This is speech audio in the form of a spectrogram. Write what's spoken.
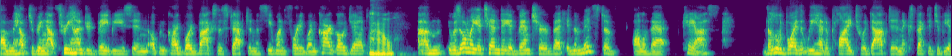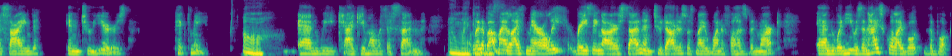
um, helped to bring out 300 babies in open cardboard boxes strapped in a C 141 cargo jet. Wow. Um, it was only a 10 day adventure, but in the midst of all of that chaos, the little boy that we had applied to adopt and expected to be assigned in two years picked me. Oh. And we I came home with a son. Oh my I went about my life merrily, raising our son and two daughters with my wonderful husband Mark. And when he was in high school, I wrote the book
